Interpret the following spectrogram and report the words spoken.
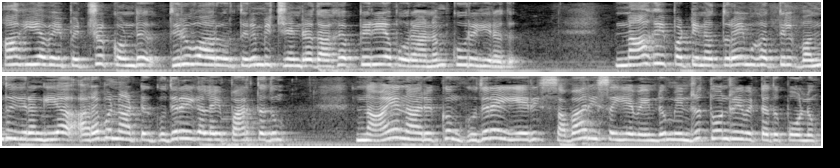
ஆகியவை பெற்றுக்கொண்டு திருவாரூர் திரும்பிச் சென்றதாக பெரிய புராணம் கூறுகிறது. நாகைப்பட்டின துறைமுகத்தில் வந்து இறங்கிய அரபு நாட்டு குதிரைகளை பார்த்ததும் நாயனாருக்கும் குதிரை ஏறி சவாரி செய்ய வேண்டும் என்று தோன்றிவிட்டது போலும்.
